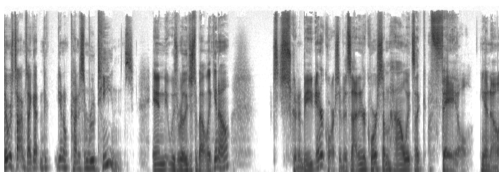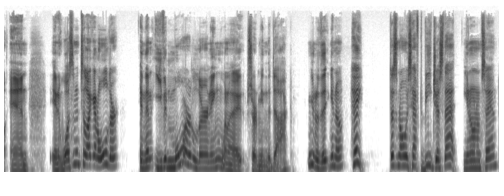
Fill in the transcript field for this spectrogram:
There was times I got into, you know, kind of some routines. And it was really just about like, you know, it's going to be intercourse. If it's not intercourse, somehow it's like a fail, you know. And and it wasn't until I got older and then even more learning when I started meeting the doc, you know, that, you know, hey, doesn't always have to be just that. You know what I'm saying?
